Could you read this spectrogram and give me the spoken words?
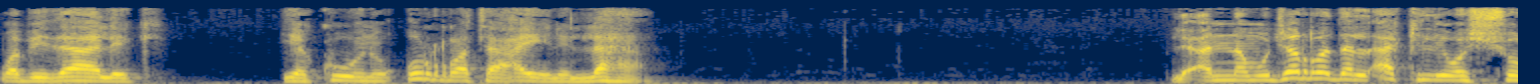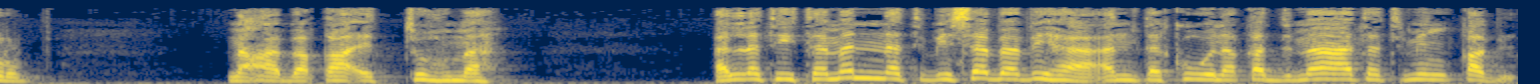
وبذلك يكون قرة عين لها. لأن مجرد الأكل والشرب مع بقاء التهمة التي تمنت بسببها أن تكون قد ماتت من قبل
